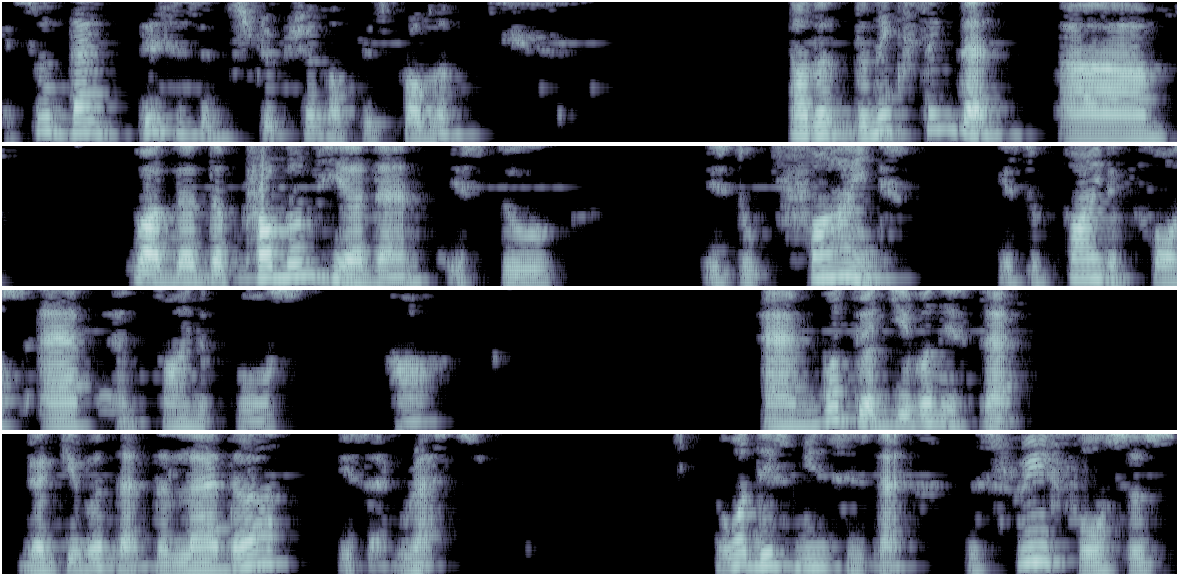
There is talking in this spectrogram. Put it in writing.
Okay, so that this is a description of this problem. Now the, the next thing that uh, well the, the problem here then is to is to find is to find the force F and find the force R. And what we are given is that we are given that the ladder is at rest. what this means is that the three forces,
